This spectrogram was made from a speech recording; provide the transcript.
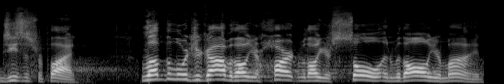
Jesus replied, Love the Lord your God with all your heart, and with all your soul, and with all your mind.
